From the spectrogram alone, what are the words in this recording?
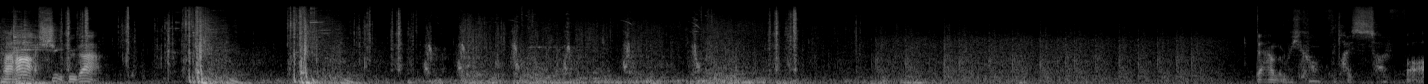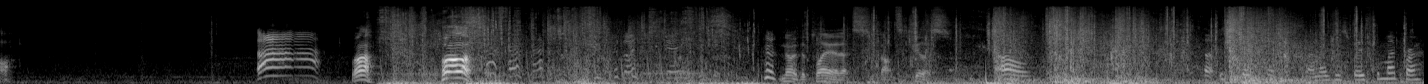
Haha, shoot through that. Damn, the recon flies so far. Ah! Ah! Ah! Because I scared you. No, the player that's about to kill us. Oh. That was so close, and I just wasted my breath.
